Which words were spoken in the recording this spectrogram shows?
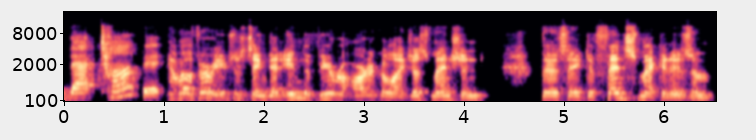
that topic yeah, well very interesting that in the vera article i just mentioned there's a defense mechanism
